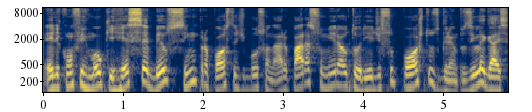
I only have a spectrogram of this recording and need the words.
ele confirmou que recebeu sim proposta de Bolsonaro para assumir a autoria de supostos grampos ilegais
